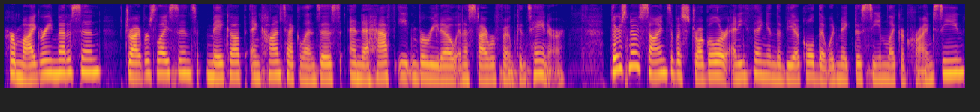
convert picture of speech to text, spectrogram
her migraine medicine, driver's license, makeup, and contact lenses, and a half eaten burrito in a styrofoam container. There's no signs of a struggle or anything in the vehicle that would make this seem like a crime scene.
